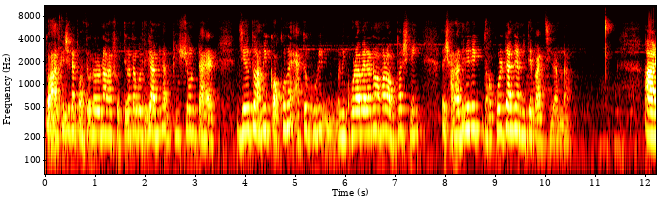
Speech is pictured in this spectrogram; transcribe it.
তো আজকে সেটা পসিবল হলো না। আর সত্যি কথা বলতে কি আমি না ভীষণ টায়ার্ড যেহেতু আমি কখনো এত ঘুরি মানে ঘোরা বেড়ানো আমার অভ্যাস নেই। তাই সারাদিনের এই ধকলটা আমি আর নিতে পারছিলাম না। আর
